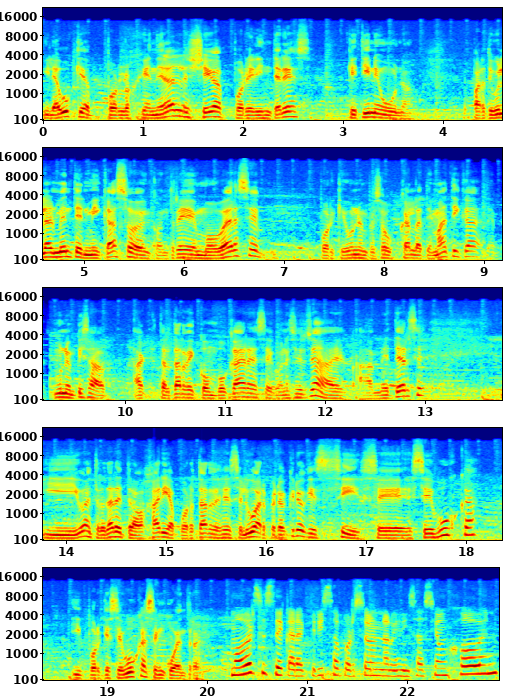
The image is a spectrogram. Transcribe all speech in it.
y la búsqueda por lo general llega por el interés que tiene uno. Particularmente en mi caso encontré moverse porque uno empezó a buscar la temática, uno empieza a, tratar de convocarse con esa institución, a, meterse y bueno, tratar de trabajar y aportar desde ese lugar. Pero creo que sí, se, busca y porque se busca se encuentra. Moverse se caracteriza por ser una organización joven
